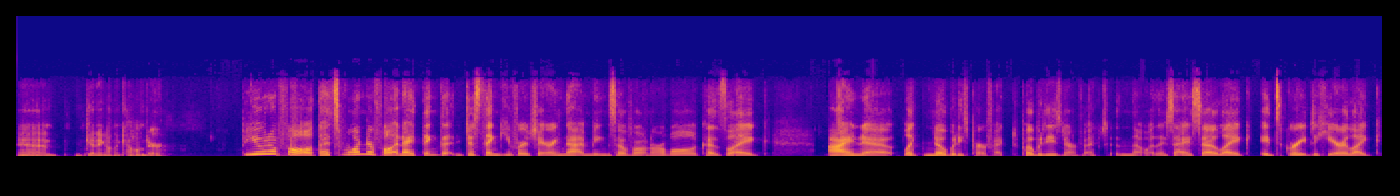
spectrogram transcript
and getting on the calendar. Beautiful. That's wonderful. And I think that just thank you for sharing that and being so vulnerable because, like, I know, like, nobody's perfect. Nobody's perfect. Isn't that what they say? So, like, it's great to hear, like,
